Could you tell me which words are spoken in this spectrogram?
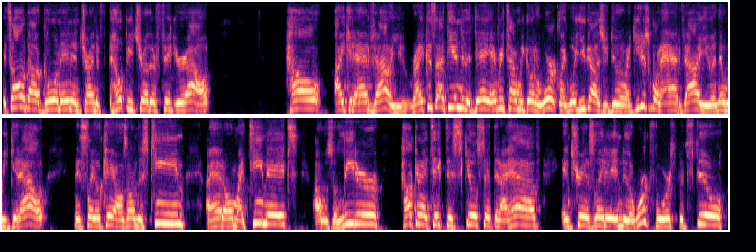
it's all about going in and trying to help each other figure out how I could add value, right? Because at the end of the day, every time we go to work, like what you guys are doing, like you just want to add value. And then we get out and it's like, okay, I was on this team, I had all my teammates, I was a leader. How can I take this skill set that I have and translate it into the workforce, but still,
